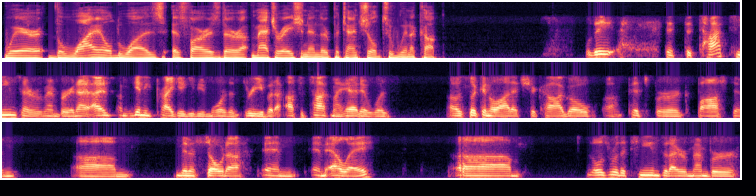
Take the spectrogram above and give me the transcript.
where the Wild was as far as their maturation and their potential to win a cup? Well, they the, the top teams I remember, and I, I'm getting probably gonna give you more than three, but off the top of my head, it was I was looking a lot at Chicago, um, Pittsburgh, Boston, um, Minnesota, and and LA. Um, those were the teams that I remember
